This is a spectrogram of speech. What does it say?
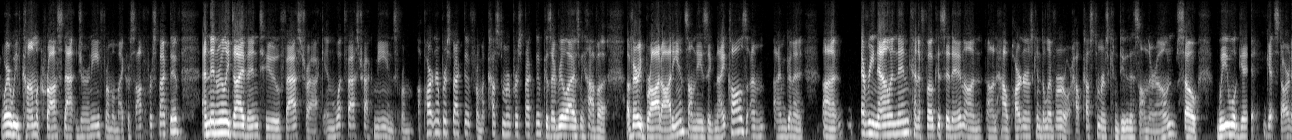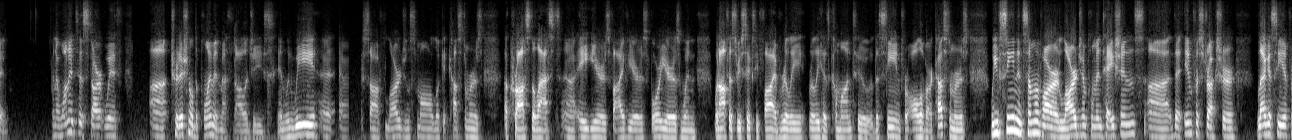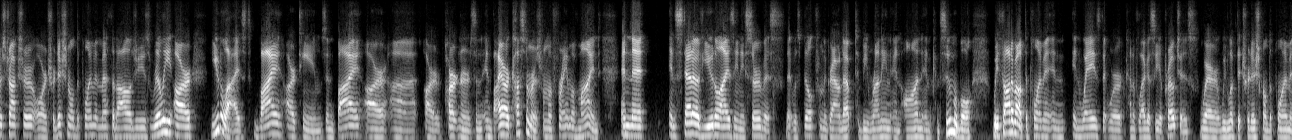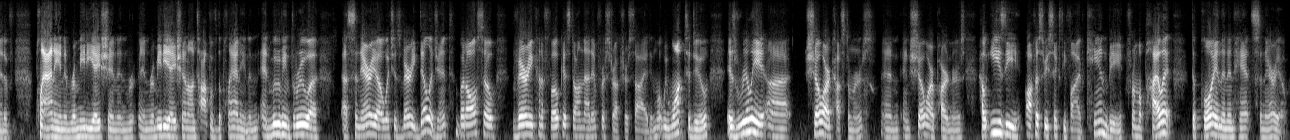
where we've come across that journey from a microsoft perspective and then really dive into fast track and what fast track means from a partner perspective from a customer perspective because i realize we have a, a very broad audience on these ignite calls. I'm i'm going to uh, every now and then kind of focus it in on on how partners can deliver or how customers can do this on their own. So we will get get started. And I wanted to start with uh, traditional deployment methodologies. And when we at Microsoft, large and small, look at customers across the last uh, eight years, five years, four years, when when Office 365 really really has come onto the scene for all of our customers We've seen in some of our large implementations uh, that infrastructure, legacy infrastructure, or traditional deployment methodologies really are utilized by our teams and by our uh, our partners and, and by our customers from a frame of mind, and that instead of utilizing a service that was built from the ground up to be running and on and consumable, we thought about deployment in, in ways that were kind of legacy approaches, where we looked at traditional deployment of planning and remediation and, and remediation on top of the planning and, and moving through a, a scenario which is very diligent, but also very kind of focused on that infrastructure side. And what we want to do is really uh, show our customers and and show our partners how easy Office 365 can be from a pilot, deploy, and then enhance scenario.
